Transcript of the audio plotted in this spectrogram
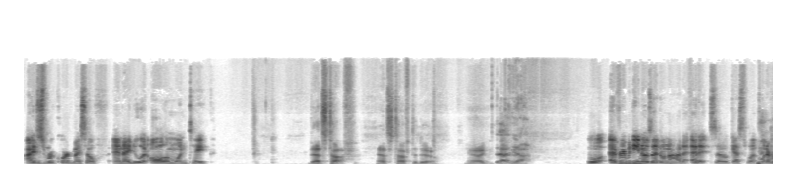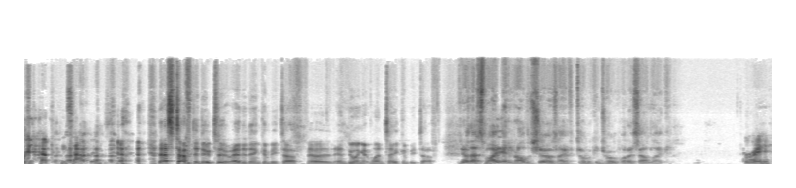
I just Mhm. record myself and I do it all in one take. That's tough. That's tough to do. Yeah, I, yeah yeah Well, everybody knows I don't know how to edit, so guess what? Whatever happens, happens. That's tough to do too. Editing can be tough, uh, and doing it one take can be tough. You know, that's why I edit all the shows. I have total control of what I sound like. Right.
